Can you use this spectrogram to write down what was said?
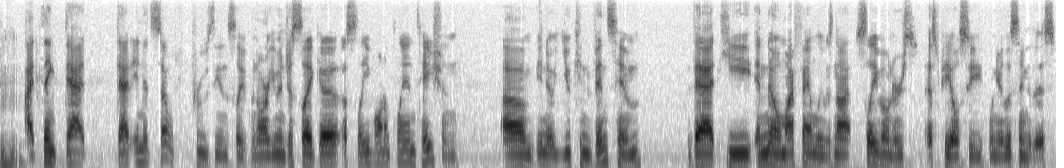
Mhm. I think that that in itself proves the enslavement argument. Just like a, a slave on a plantation, um, you know, you convince him that he and no, my family was not slave owners, SPLC. When you're listening to this,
